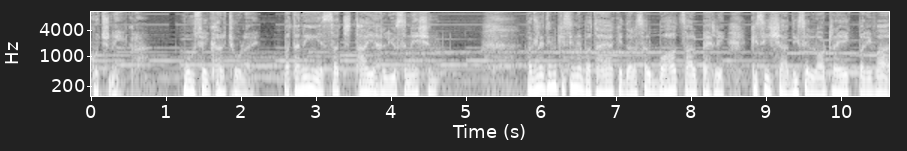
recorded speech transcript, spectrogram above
कुछ नहीं कहा वो उसे घर छोड़ आए पता नहीं ये सच था या हल्यूसिनेशन अगले दिन किसी ने बताया कि दरअसल बहुत साल पहले किसी शादी से लौट रहे एक परिवार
